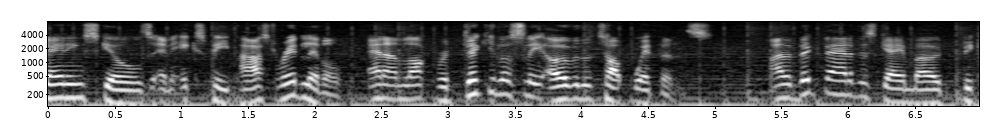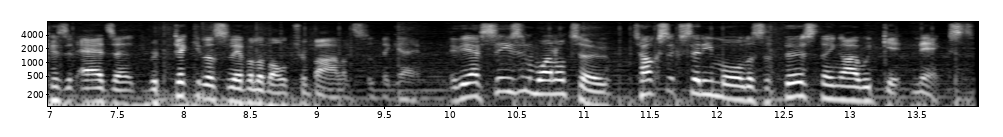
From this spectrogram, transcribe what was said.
gaining skills and XP past red level and unlock ridiculously over the top weapons. I'm a big fan of this game mode because it adds a ridiculous level of ultra violence to the game. If you have Season 1 or 2, Toxic City Mall is the first thing I would get next.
